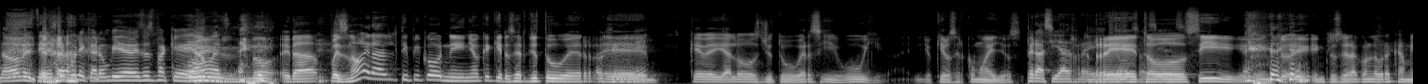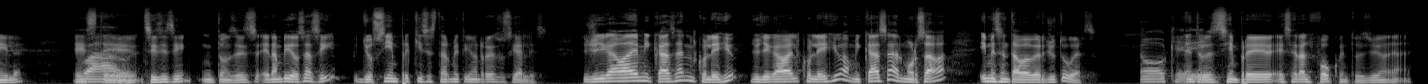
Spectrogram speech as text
No, pues tienes que publicar un video de esos para que veamos. Uy, no, era, pues no, era el típico niño que quiere ser youtuber, eh, que veía a los youtubers y, uy, yo quiero ser como ellos. Pero hacías retos. Retos, sí, inclu- eh, incluso era con Laura Camila. Este, Wow. sí, sí, sí. Entonces eran videos así. Yo siempre quise estar metido en redes sociales. Yo llegaba de mi casa en el colegio, yo llegaba del colegio a mi casa, almorzaba y me sentaba a ver youtubers. Ok. Entonces siempre ese era el foco. Entonces yo ah,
